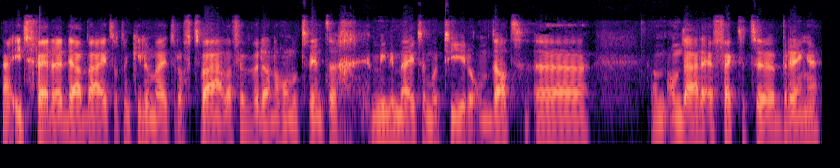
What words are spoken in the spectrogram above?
Nou, iets verder daarbij, tot een kilometer of 12, hebben we dan 120 mm mortieren om, dat, uh, om, om, daar de effecten te brengen.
